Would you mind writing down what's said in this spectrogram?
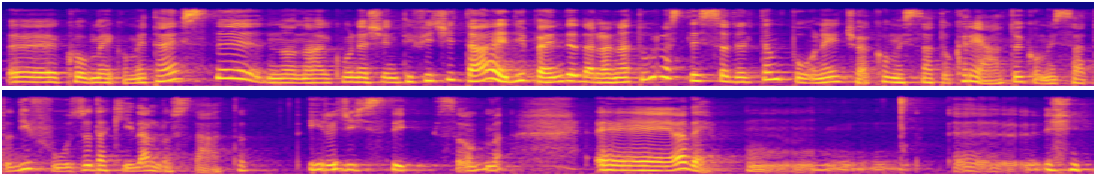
eh, come, come test non ha alcuna scientificità e dipende dalla natura stessa del tampone, cioè come è stato creato e come è stato diffuso da chi dallo Stato. I registi, insomma. Eh, vabbè, mm, eh,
